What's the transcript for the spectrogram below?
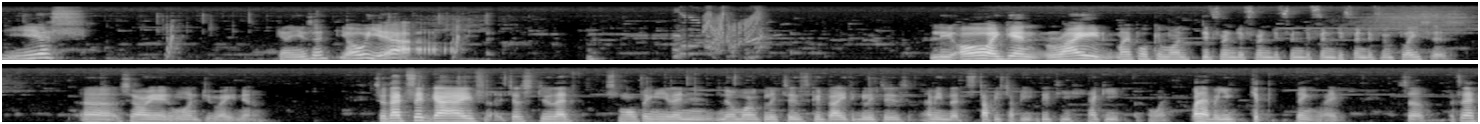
Yes! Can I use it? Oh yeah! Oh can ride my Pokemon different different different different different different places. Uh sorry I don't want to right now. So that's it guys. Just do that small thingy then no more glitches. Goodbye to glitches. I mean that stoppy stoppy glitchy hacky whatever you get the thing right? So that's it.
